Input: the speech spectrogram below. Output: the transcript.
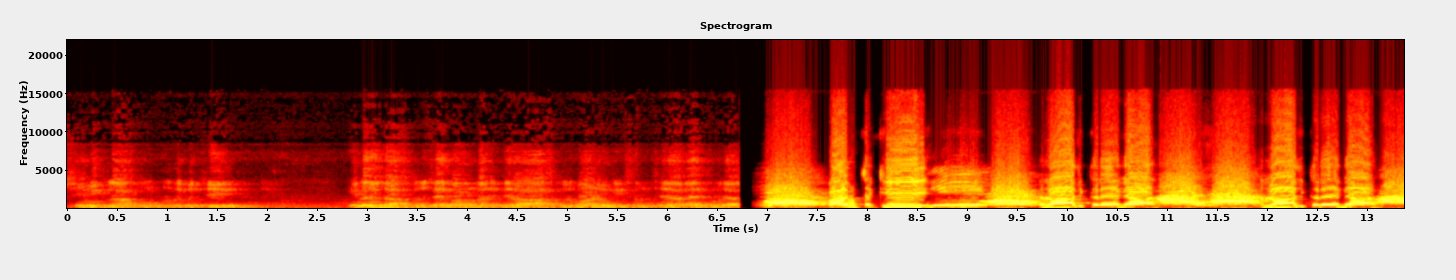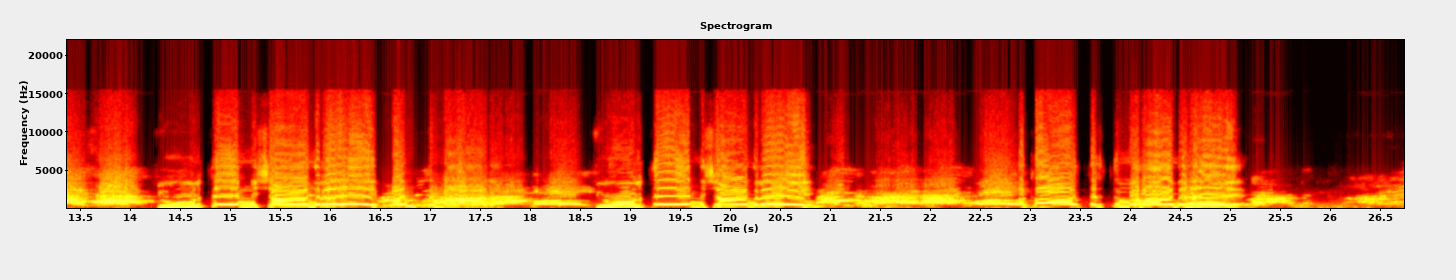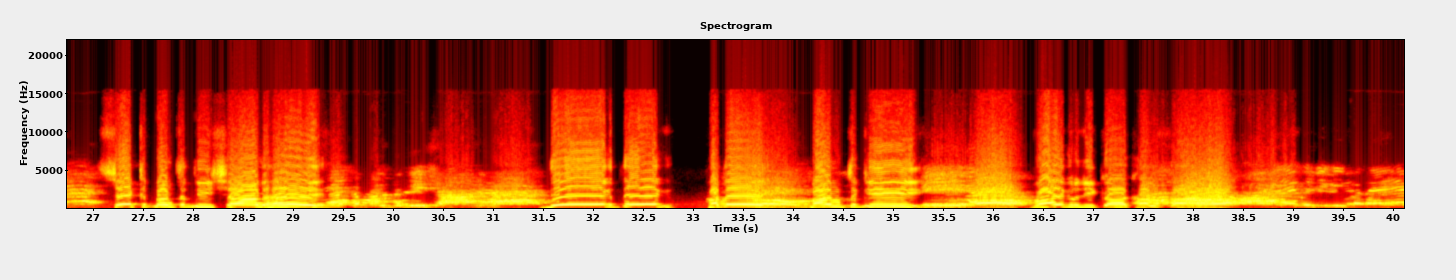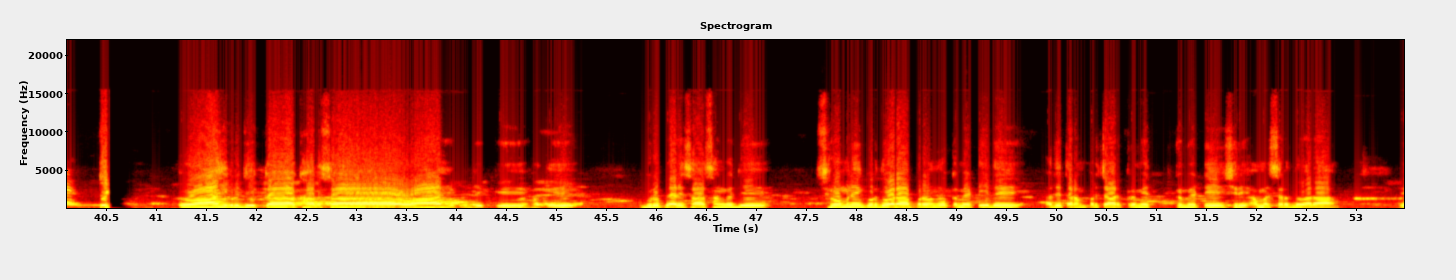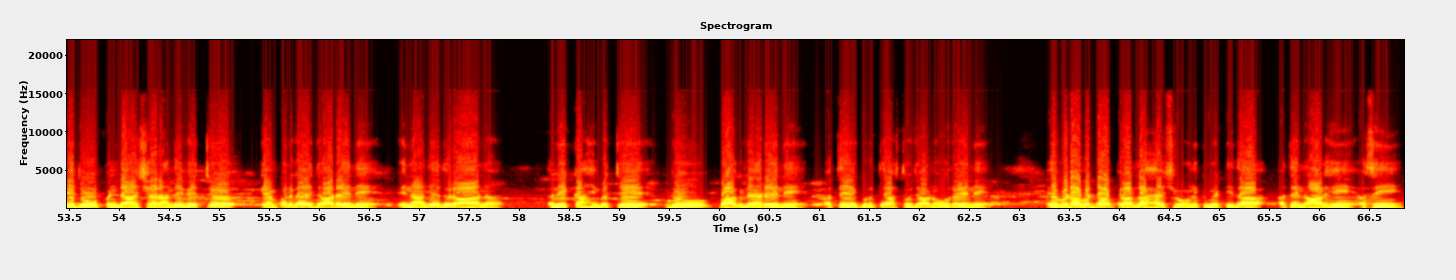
6ਵੀਂ ਕਲਾਸ ਤੋਂ ਉੱਪਰ ਦੇ ਬੱਚੇ ਇਹਨਾਂ ਨੇ ਦਸ ਗੁਰੂ ਸਾਹਿਬਾਨ ਦਾ ਇਤਿਹਾਸ, ਗੁਰਬਾਣੀ ਦੀ ਸੰਥਿਆ, ਰਹਿਤ ਹੋਇਆ ਪੰਥ ਕੀ? ਰਾਜ ਕਰੇਗਾ। ਰਾਜ ਕਰੇਗਾ। ਚੂਲ ਤੇ ਨਿਸ਼ਾਨ ਰਹੇ ਪੰਥ ਮਹਾਰਾ ਚੂਲ ਤੇ ਨਿਸ਼ਾਨ ਰਹੇ। ਅਕਾਲ ਤਖਤ ਮਹਾਨ ਹੈ। ਸਿੱਖ ਪੰਥ ਦੀ ਸ਼ਾਨ ਹੈ। ਦੀ ਸ਼ਾਨ ਹੈ ਦੇਖ ਤੇ ਫਤਿਹ, ਪੰਥ ਕੀ? ਵਾਹਿਗੁਰੂ ਜੀ ਕਾ ਖਾਲਸਾ। ਵਾਹਿਗੁਰੂ ਜੀ ਕਾ ਖਾਲਸਾ, ਵਾਹਿਗੁਰੂ ਜੀ ਕੀ ਫਤਿਹ। ਗੁਰੂ ਪਿਆਰੇ ਸਾਧ ਸੰਗਤ ਜੀ, ਸ਼੍ਰੋਮਣੀ ਗੁਰਦੁਆਰਾ ਪ੍ਰਬੰਧਕ ਕਮੇਟੀ ਦੇ ਅਤੇ ਧਰਮ ਪ੍ਰਚਾਰ ਕਮੇਟੀ ਸ੍ਰੀ ਅੰਮ੍ਰਿਤਸਰ ਦੁਆਰਾ ਇਹ ਜੋ ਪਿੰਡਾਂ, ਸ਼ਹਿਰਾਂ ਦੇ ਵਿੱਚ ਕੈਂਪ ਲਗਾਏ ਜਾ ਰਹੇ ਨੇ, ਇਹਨਾਂ ਦੇ ਦੌਰਾਨ ਅਨੇਕਾਂ ਹੀ ਬੱਚੇ ਜੋ ਭਾਗ ਲੈ ਰਹੇ ਨੇ ਅਤੇ ਗੁਰੂ ਇਤਿਹਾਸ ਤੋਂ ਜਾਣੂ ਹੋ ਰਹੇ ਨੇ। ਇਹ ਬੜਾ ਵੱਡਾ ਉਪਰਾਲਾ ਹੈ ਸ਼੍ਰੋਮਣੀ ਕਮੇਟੀ ਦਾ ਅਤੇ ਨਾਲ ਹੀ ਅਸੀਂ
